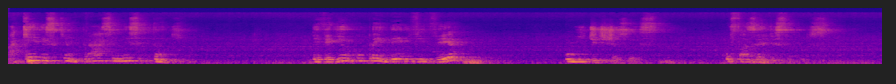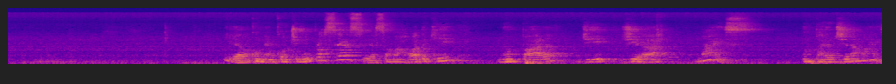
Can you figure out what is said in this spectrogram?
Aqueles que entrassem nesse tanque deveriam compreender e viver o id de Jesus, o fazer discípulos. E ela continua o processo, e essa é uma roda que não para de girar mais não para de girar mais.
